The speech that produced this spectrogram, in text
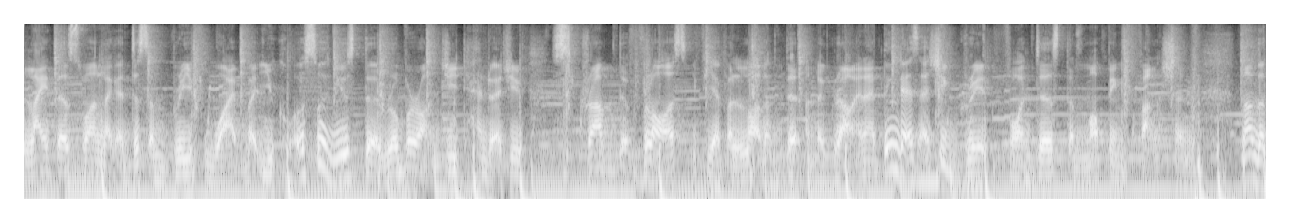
lightest one like a, just a brief wipe but you could also use the Roborock G10 to actually scrub the floors if you have a lot of dirt on the ground and I think that's actually great for just the mopping function. Now the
